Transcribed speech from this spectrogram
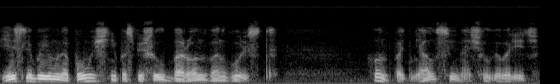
если бы ему на помощь не поспешил барон Ван Гульст. Он поднялся и начал говорить.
